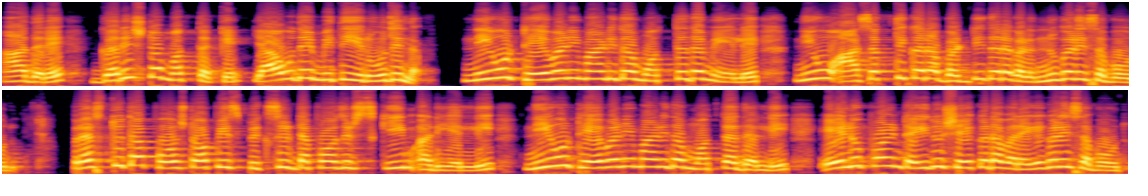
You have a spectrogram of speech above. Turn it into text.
ಆದರೆ ಗರಿಷ್ಠ ಮೊತ್ತಕ್ಕೆ ಯಾವುದೇ ಮಿತಿ ಇರುವುದಿಲ್ಲ. ನೀವು ಠೇವಣಿ ಮಾಡಿದ ಮೊತ್ತದ ಮೇಲೆ ನೀವು ಆಸಕ್ತಿಕರ ಬಡ್ಡಿದರಗಳನ್ನು ಗಳಿಸಬಹುದು. ಪ್ರಸ್ತುತ post office fixed deposit scheme ಅಡಿಯಲ್ಲಿ ನೀವು ಠೇವಣಿ ಮಾಡಿದ ಮೊತ್ತದಲ್ಲಿ ಏಳು ಪಾಯಿಂಟ್ ಐದು ಶೇಕಡವರೆಗೆ ಗಳಿಸಬಹುದು.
